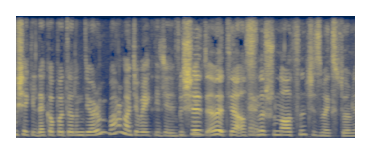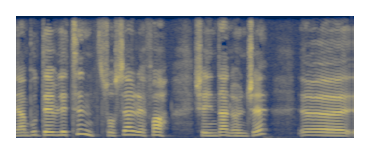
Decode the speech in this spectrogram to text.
bu şekilde kapatalım diyorum. Var mı acaba ekleyeceğiniz bir şey? şey? Evet ya aslında evet. şunun altını çizmek istiyorum. Yani bu devletin sosyal refah şeyinden önce Ee,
